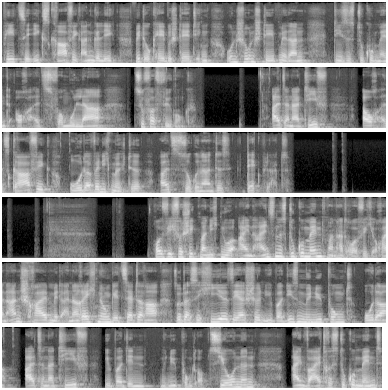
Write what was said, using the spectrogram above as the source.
PCX-Grafik angelegt, mit OK bestätigen und schon steht mir dann dieses Dokument auch als Formular zur Verfügung. Alternativ auch als Grafik oder, wenn ich möchte, als sogenanntes Deckblatt. Häufig verschickt man nicht nur ein einzelnes Dokument, man hat häufig auch ein Anschreiben mit einer Rechnung etc., sodass ich hier sehr schön über diesen Menüpunkt oder alternativ über den Menüpunkt Optionen ein weiteres Dokument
